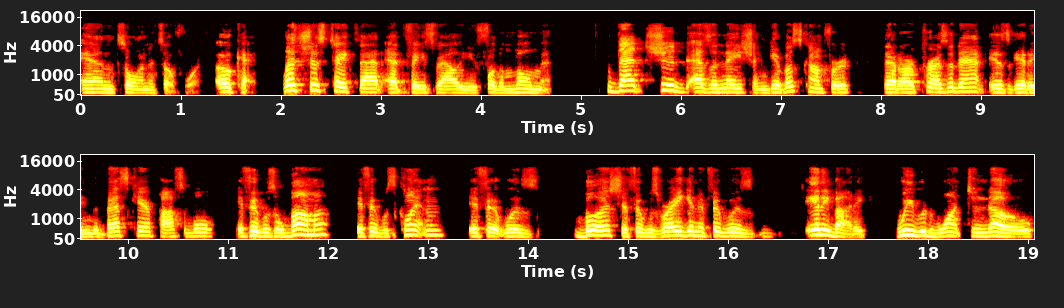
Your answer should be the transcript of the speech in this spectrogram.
and so on and so forth. Okay, let's just take that at face value for the moment. That should, as a nation, give us comfort that our president is getting the best care possible. If it was Obama, if it was Clinton, if it was Bush, if it was Reagan, if it was anybody, we would want to know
